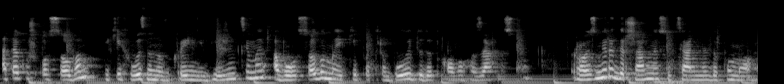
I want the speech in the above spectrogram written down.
а також особам, яких визнано в Україні біженцями або особами, які потребують додаткового захисту. Розміри державної соціальної допомоги.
